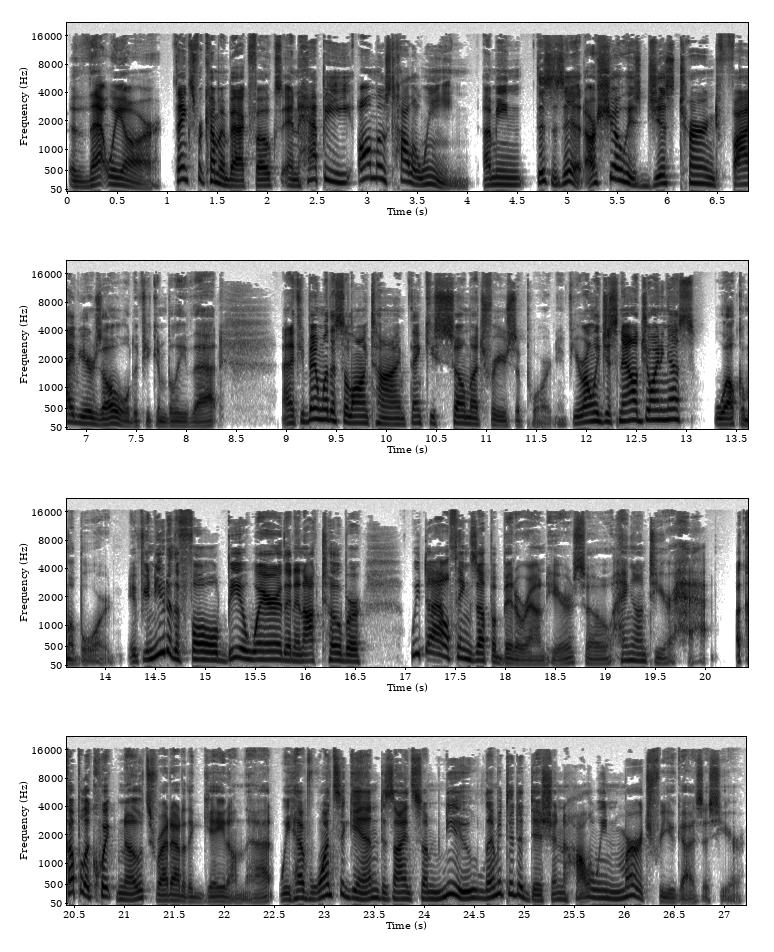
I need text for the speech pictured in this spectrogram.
That we are. Thanks for coming back, folks, and happy almost Halloween. I mean, this is it. Our show has just turned five years old, if you can believe that. And if you've been with us a long time, thank you so much for your support. If you're only just now joining us, welcome aboard. If you're new to the fold, be aware that in October, we dial things up a bit around here, so hang on to your hat. A couple of quick notes right out of the gate on that. We have once again designed some new limited edition Halloween merch for you guys this year.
